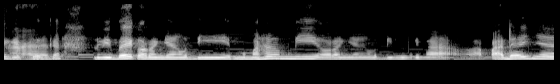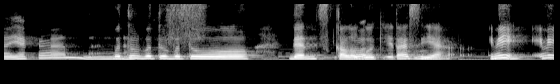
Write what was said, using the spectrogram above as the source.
gitu gitu kan. kan. Lebih baik orang yang lebih memahami, orang yang lebih menerima apa adanya, ya kan? Nah. Betul betul betul. Dan kalau gue kira sih ya, ini ini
